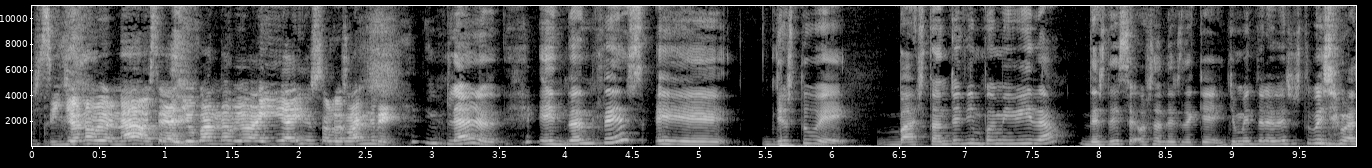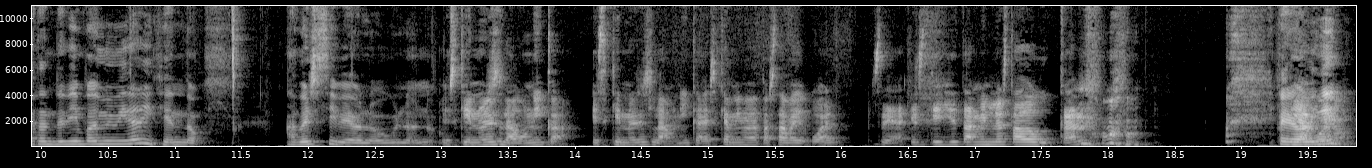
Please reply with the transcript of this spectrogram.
Si yo no veo nada, o sea, yo cuando veo ahí, ahí solo sangre. Claro, entonces eh, yo estuve bastante tiempo en mi vida, desde ese- o sea, desde que yo me enteré de eso, estuve bastante tiempo en mi vida diciendo, a ver si veo el óvulo, ¿no? Es que no eres la única, es que no eres la única, es que a mí me pasaba igual. O sea, es que yo también lo he estado buscando. Pero, Ya, bueno,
